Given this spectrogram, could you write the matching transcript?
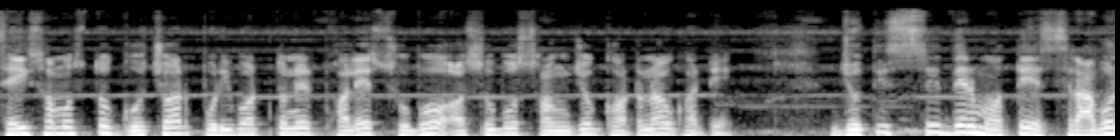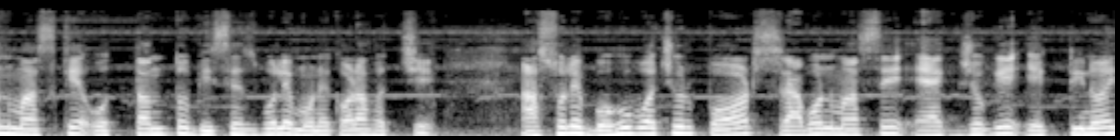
সেই সমস্ত গোচর পরিবর্তনের ফলে শুভ অশুভ সংযোগ ঘটনাও ঘটে। জ্যোতিষীদের মতে শ্রাবণ মাসকে অত্যন্ত বিশেষ বলে মনে করা হচ্ছে। আসলে বহু বছর পর শ্রাবণ মাসে একযোগে একটি নয়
